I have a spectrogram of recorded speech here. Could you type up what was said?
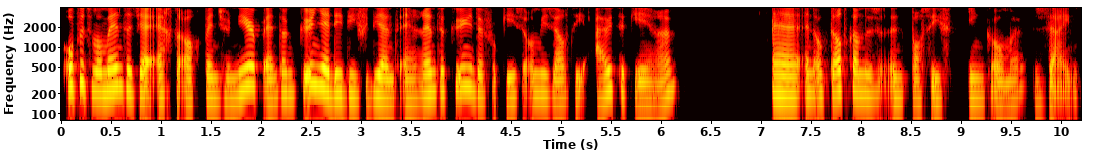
Op het moment dat jij echter al gepensioneerd bent, dan kun je die dividend en rente kun je ervoor kiezen om jezelf die uit te keren. Uh, en ook dat kan dus een passief inkomen zijn.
